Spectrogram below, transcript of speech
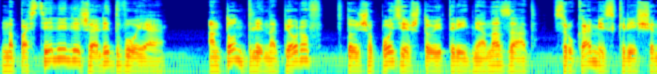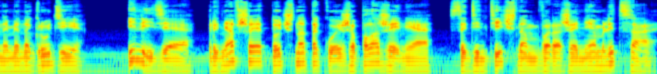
На постели лежали двое. Антон Длинноперов в той же позе, что и три дня назад, с руками скрещенными на груди, и Лидия, принявшая точно такое же положение, с идентичным выражением лица.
